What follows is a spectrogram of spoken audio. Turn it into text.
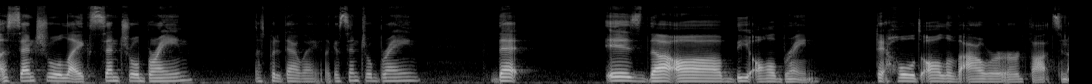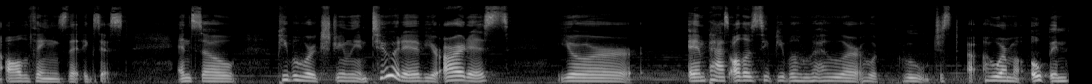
a central like central brain let's put it that way. Like a central brain that is the all the all brain that holds all of our thoughts and all the things that exist. And so people who are extremely intuitive your artists your empaths all those people who, who are who, who just uh, who are more open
